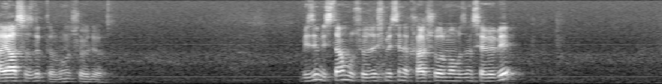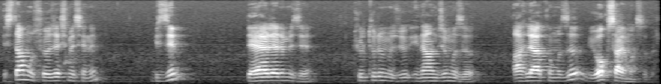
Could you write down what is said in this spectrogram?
hayasızlıktır bunu söylüyorum. Bizim İstanbul Sözleşmesi'ne karşı olmamızın sebebi İstanbul Sözleşmesi'nin bizim değerlerimizi, kültürümüzü, inancımızı, ahlakımızı yok saymasıdır.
